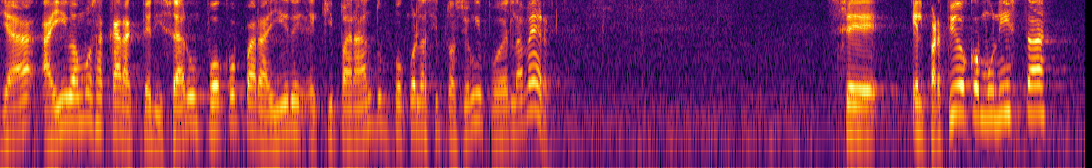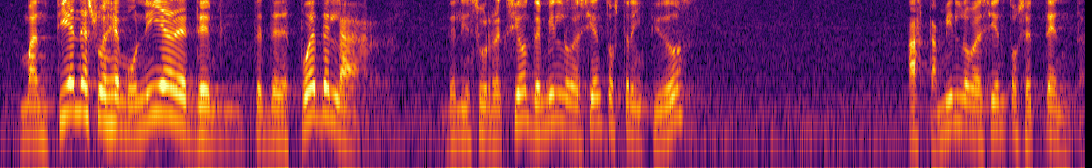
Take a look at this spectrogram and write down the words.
ya ahí vamos a caracterizar un poco para ir equiparando un poco la situación y poderla ver. El Partido Comunista mantiene su hegemonía desde, después de la, de la insurrección de 1932 hasta 1970,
